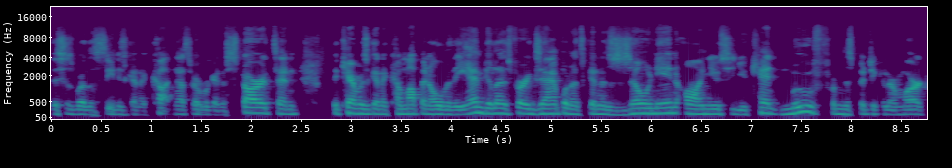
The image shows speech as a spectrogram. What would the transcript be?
this is where the scene is going to cut and that's where we're going to start. And the camera's going to come up and over the ambulance, for example, and it's going to zone in on you so you can't move from this particular mark.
